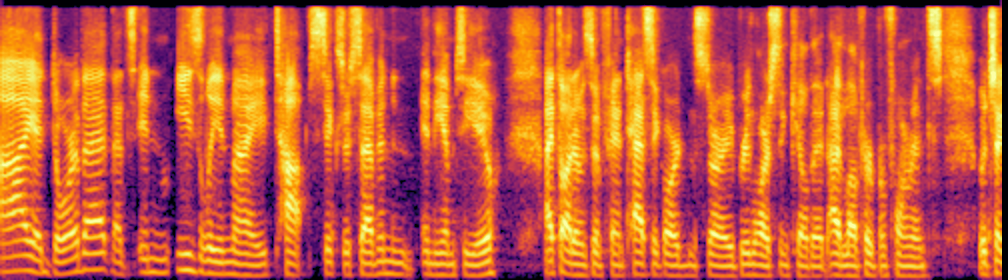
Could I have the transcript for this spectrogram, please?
I adore that. That's in easily in my top six or seven in, in the MCU. I thought it was a fantastic origin story. Brie Larson killed it. I love her performance, which uh,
